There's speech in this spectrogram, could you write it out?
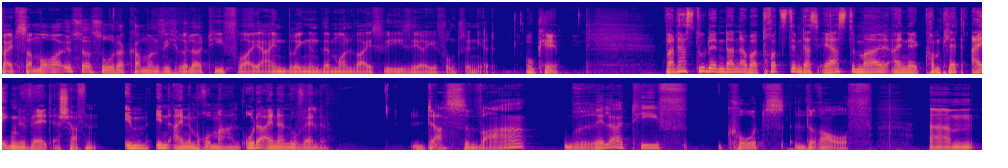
Bei Zamora ist das so, da kann man sich relativ frei einbringen, wenn man weiß, wie die Serie funktioniert. Okay. Wann hast du denn dann aber trotzdem das erste Mal eine komplett eigene Welt erschaffen? Im, in einem Roman oder einer Novelle? Das war relativ kurz drauf. Ähm,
